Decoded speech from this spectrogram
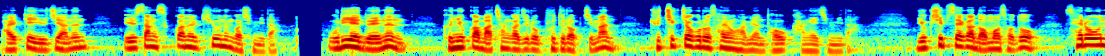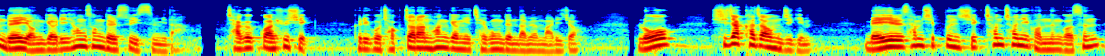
밝게 유지하는 일상 습관을 키우는 것입니다. 우리의 뇌는 근육과 마찬가지로 부드럽지만 규칙적으로 사용하면 더욱 강해집니다. 60세가 넘어서도 새로운 뇌 연결이 형성될 수 있습니다. 자극과 휴식, 그리고 적절한 환경이 제공된다면 말이죠. 로, 시작하자 움직임. 매일 30분씩 천천히 걷는 것은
